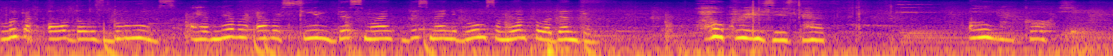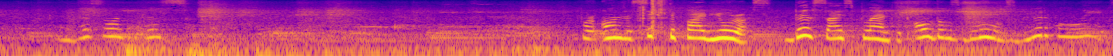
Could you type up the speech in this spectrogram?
Look at all those blooms. I have never ever seen this, man this many blooms on one philodendron. How crazy is that? Oh my gosh. And this one is for only 65 euros. This size plant with all those blooms, beautiful leaves.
